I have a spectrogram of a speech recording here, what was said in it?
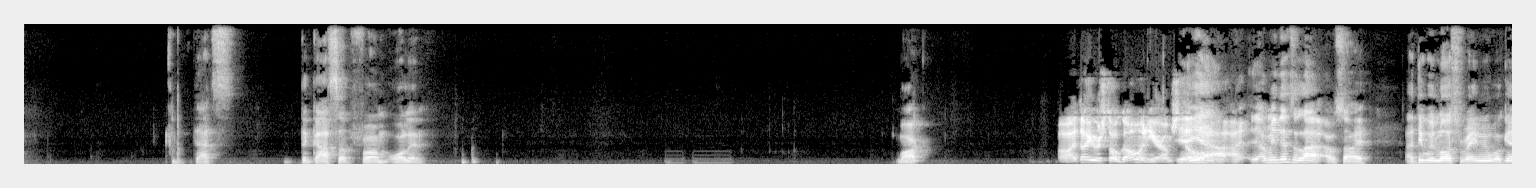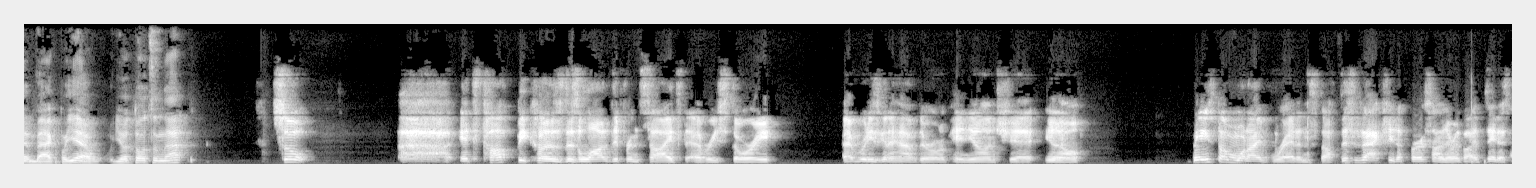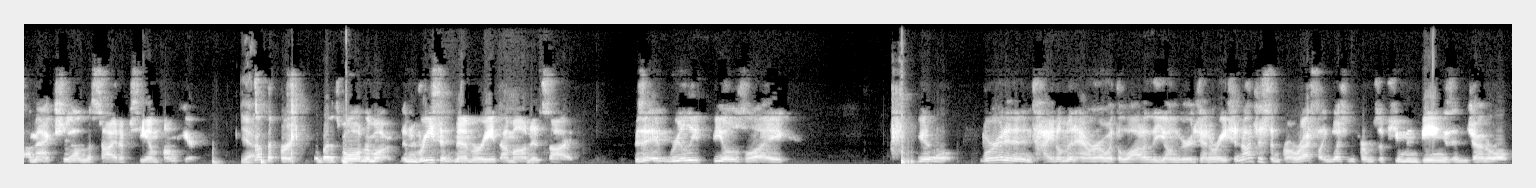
that's the gossip from All Mark? Oh, I thought you were still going here. I'm still. Yeah, yeah. I, I mean, there's a lot. I'm sorry. I think we lost Raymond. We're getting back, but yeah, your thoughts on that? So, uh, it's tough because there's a lot of different sides to every story. Everybody's gonna have their own opinion on shit. You know, based on what I've read and stuff, this is actually the first time I never thought I'd say this. I'm actually on the side of CM Punk here. Yeah, not the first, but it's more in recent memories. I'm on his side because it really feels like you know, we're in an entitlement era with a lot of the younger generation, not just in pro wrestling, just in terms of human beings in general.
